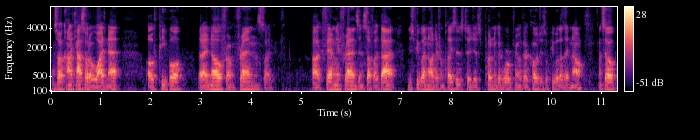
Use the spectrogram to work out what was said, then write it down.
and so I kind of cast out a wide net of people that I know from friends, like uh, family, friends, and stuff like that. Just people I know at different places to just put in a good word for me with their coaches, with people that they know. And so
